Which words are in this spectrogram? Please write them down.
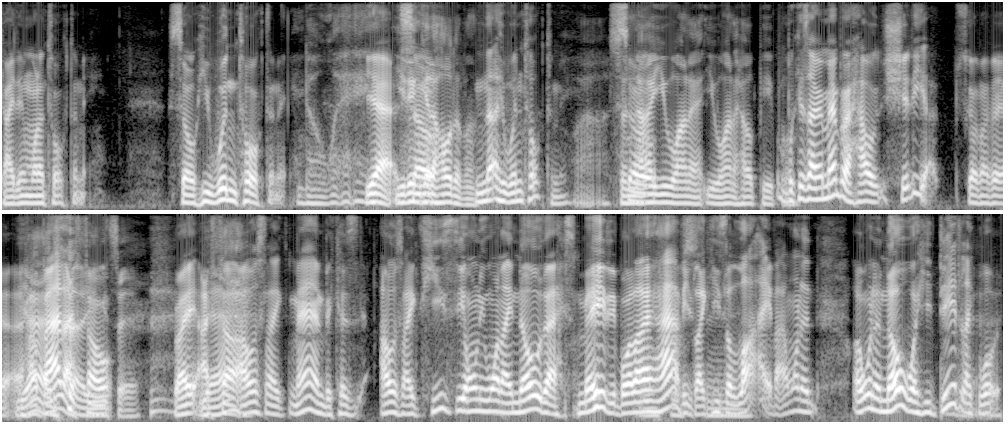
Guy didn't want to talk to me, so he wouldn't talk to me. No way. Yeah, You didn't so- get a hold of him. No, he wouldn't talk to me Wow. So, So- now you wanna you wanna help people. because I remember how shitty, I- excuse my bad, how bad I felt. right? I felt I was like, man, because I was like, he's the only one I know that's made it. What I have, he's like, he's alive. I want to, I want to know what he did. Like what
